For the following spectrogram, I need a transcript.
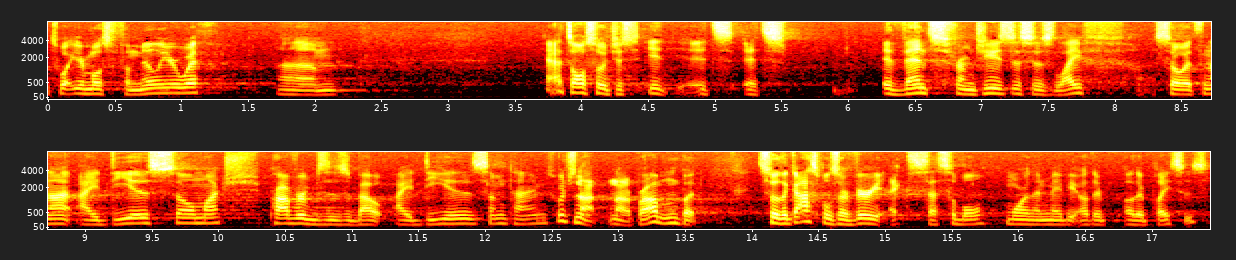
It's what you're most familiar with. Um, yeah, it's also just it, it's it's events from Jesus' life so it's not ideas so much. Proverbs is about ideas sometimes, which is not, not a problem, but so the Gospels are very accessible more than maybe other, other places.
